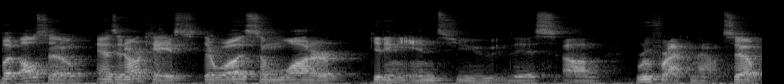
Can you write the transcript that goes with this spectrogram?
But also, as in our case, there was some water getting into this um, roof rack mount. So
